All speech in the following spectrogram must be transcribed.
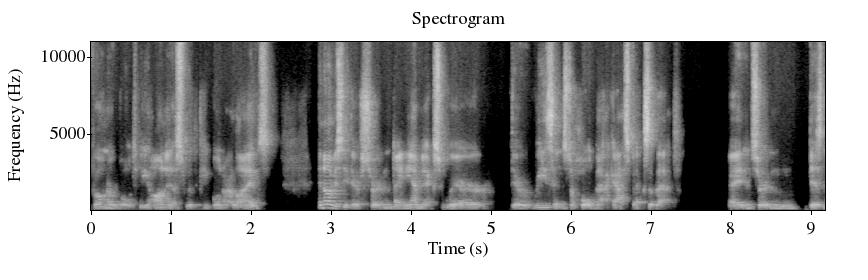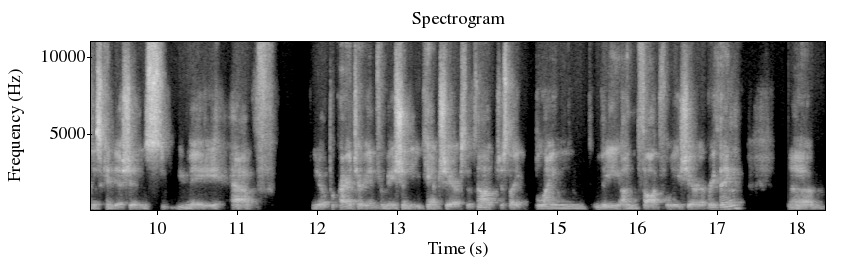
vulnerable, to be honest with the people in our lives. And obviously, there are certain dynamics where there are reasons to hold back aspects of that. Right? In certain business conditions, you may have you know proprietary information that you can't share. So it's not just like blindly, unthoughtfully share everything. Um,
